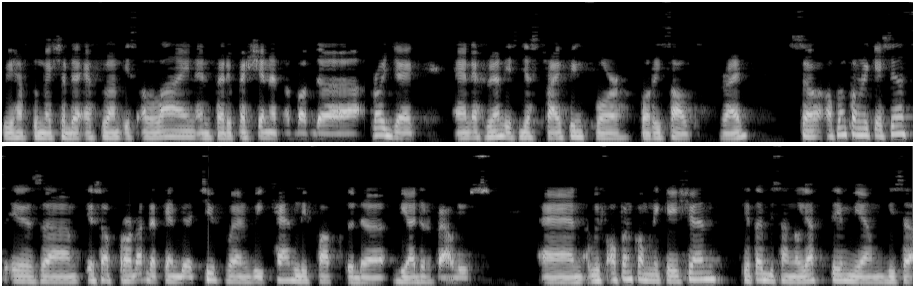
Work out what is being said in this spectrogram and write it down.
we have to make sure that everyone is aligned and very passionate about the project and everyone is just striving for for results right? So open communications is um, is a product that can be achieved when we can live up to the the other values. And with open communication kita bisa ngelihat tim yang bisa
